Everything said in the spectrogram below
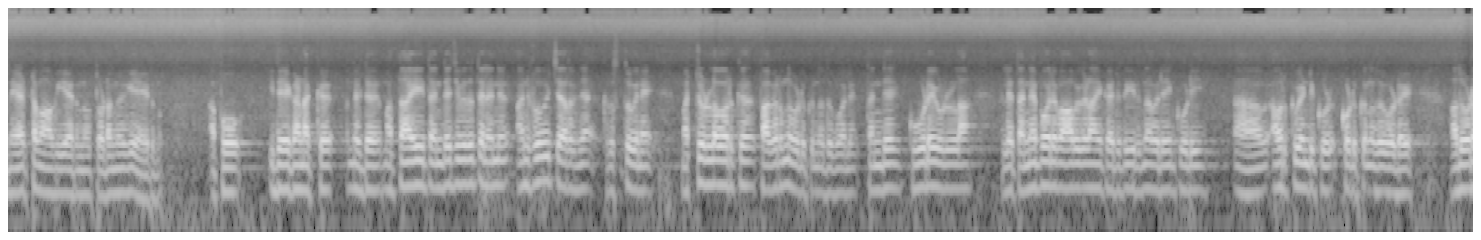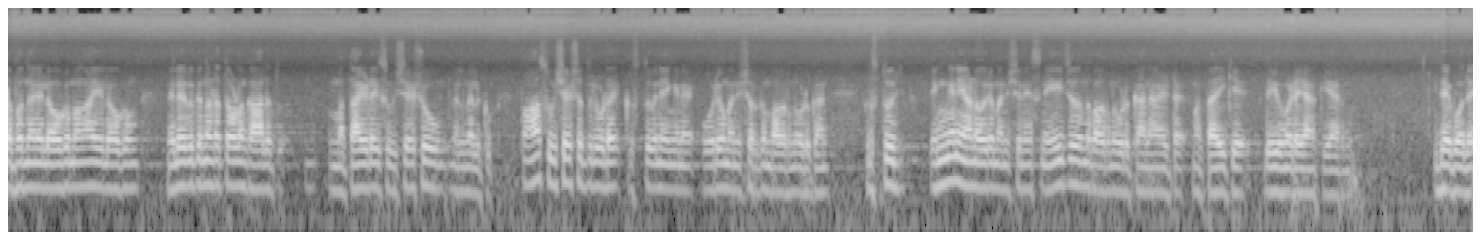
നേട്ടമാകുകയായിരുന്നു തുടങ്ങുകയായിരുന്നു. അപ്പോൾ ഇതേ കണക്ക്. എന്നിട്ട് മത്തായി തന്റെ ജീവിതത്തിൽ അനു അനുഭവിച്ചറിഞ്ഞ ക്രിസ്തുവിനെ മറ്റുള്ളവർക്ക് പകർന്നു കൊടുക്കുന്നത് പോലെ തന്റെ കൂടെയുള്ള അല്ലെ തന്നെ പോലെ പാവികളായി കരുതിയിരുന്നവരെയും കൂടി അവർക്ക് വേണ്ടി കൊടുക്കുന്നതോടെ അതോടൊപ്പം തന്നെ ലോകമായ ലോകം നിലനിൽക്കുന്നിടത്തോളം കാലത്ത് മത്തായിയുടെ സുവിശേഷവും നിലനിൽക്കും. അപ്പോൾ ആ സുവിശേഷത്തിലൂടെ ക്രിസ്തുവിനെ എങ്ങനെ ഓരോ മനുഷ്യർക്കും പകർന്നു കൊടുക്കാൻ ക്രിസ്തു എങ്ങനെയാണ് ഓരോ മനുഷ്യനെ സ്നേഹിച്ചതെന്ന് പകർന്നു കൊടുക്കാനായിട്ട് മത്തായിക്ക് ദൈവം ഇടയാക്കിയായിരുന്നു. ഇതേപോലെ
